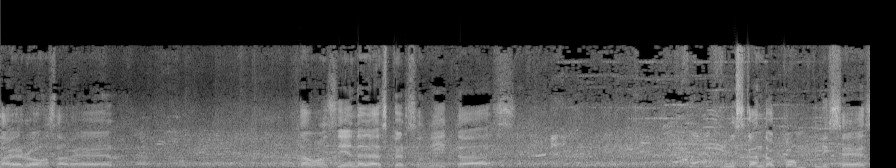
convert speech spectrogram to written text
a ver, vamos a ver. Estamos viendo a las personitas. Buscando cómplices.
